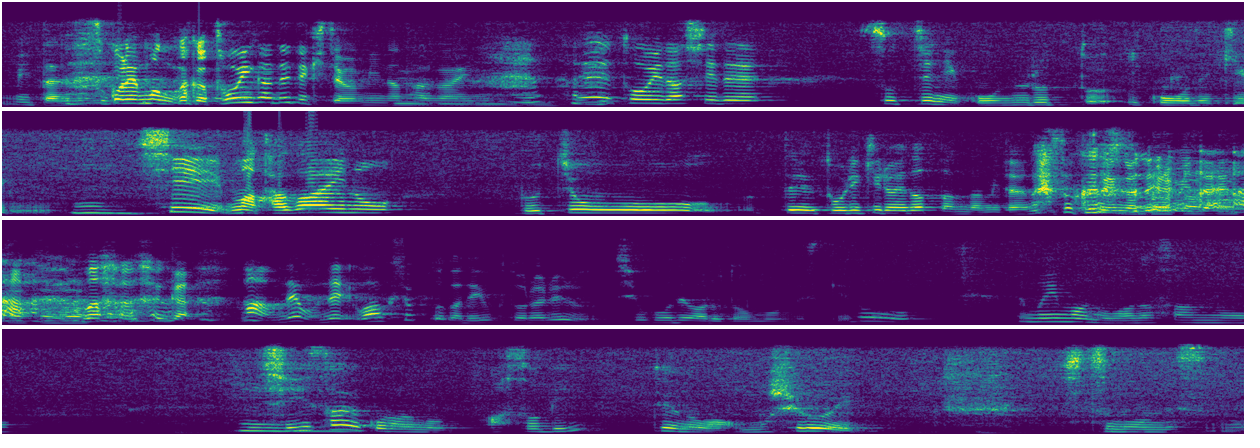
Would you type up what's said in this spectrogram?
う？みたいな。そこでもうなんか問いが出てきちゃうみんな互いに。で問い出しでそっちにこうぬるっと移行できる。うん。し、まあ互いの部長って鳥嫌いだったんだみたいな側面が出るみたいな。まあなんかまあでもねワークショップとかでよく取られる手法ではあると思うんですけど。でも今の和田さんの小さい頃の遊びっていうのは面白い質問ですね。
